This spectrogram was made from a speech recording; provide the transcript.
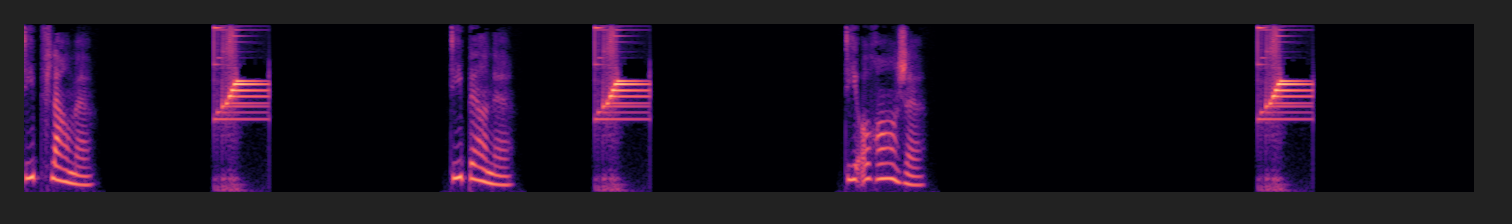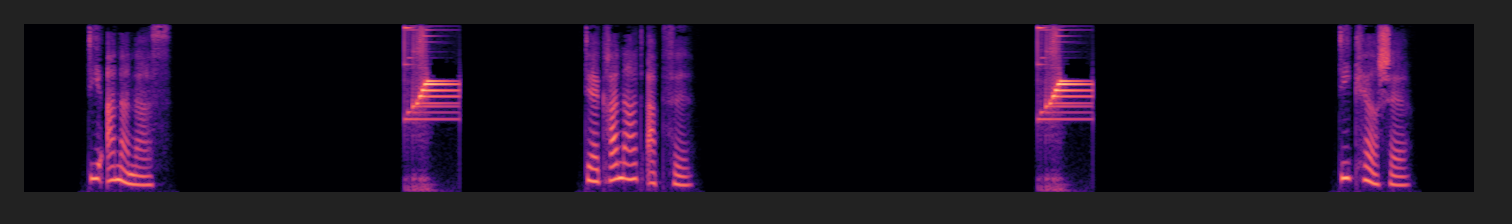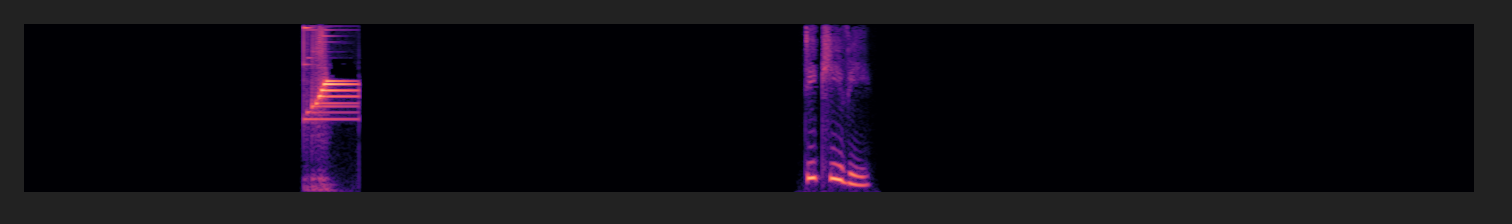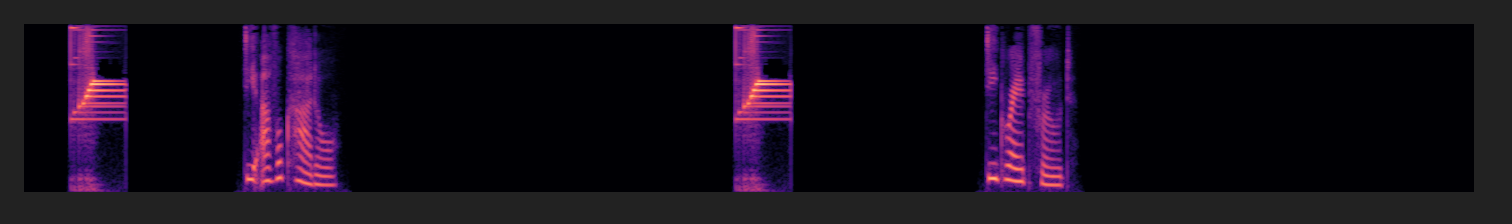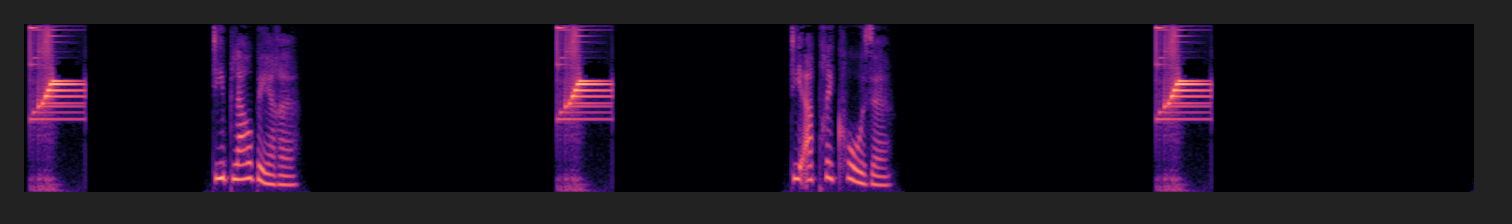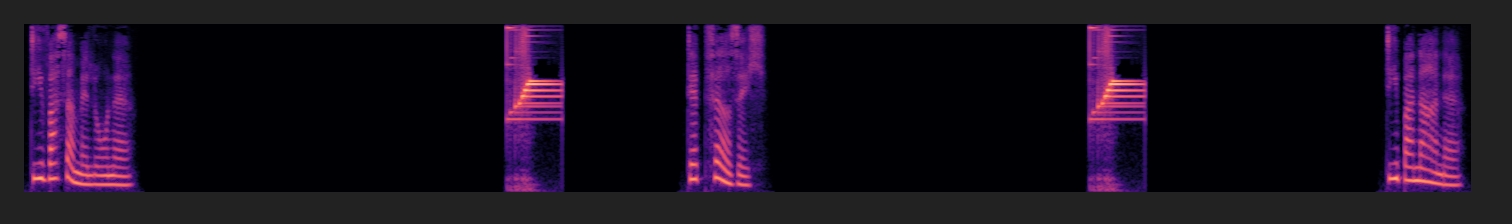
Die Pflaume. Die Birne. Die Orange. Die Ananas. Der Granatapfel. Die Kirsche. Die Kiwi. Die Avocado. Die Grapefruit. Die Blaubeere. Die Aprikose. Die Wassermelone. Der Pfirsich. Die Banane.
